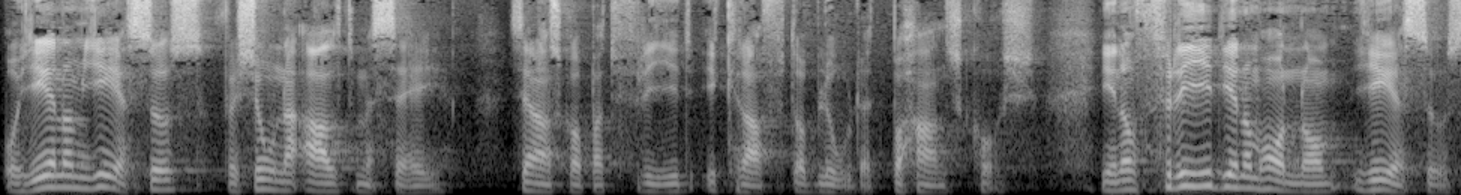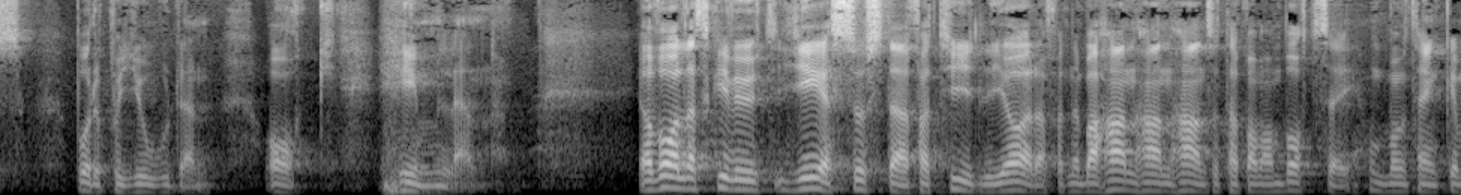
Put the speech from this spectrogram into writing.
Och genom Jesus försona allt med sig, sedan han skapat frid i kraft av blodet på hans kors. Genom frid genom honom, Jesus, både på jorden och himlen. Jag valde att skriva ut Jesus där för att tydliggöra, för att när bara han, han, han så tappar man bort sig. Och man tänker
